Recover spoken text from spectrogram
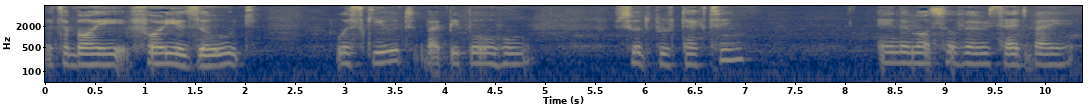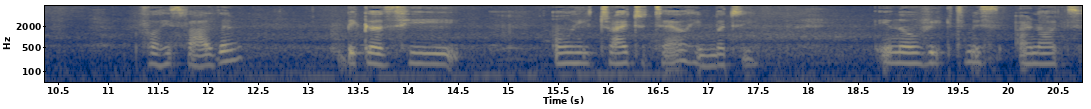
that a boy four years old was killed by people who should protect him. And I'm also very sad by for his father because he only tried to tell him, but he, you know, victims are not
